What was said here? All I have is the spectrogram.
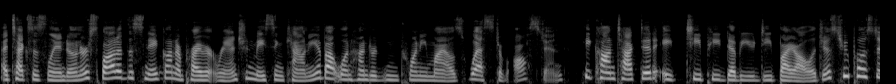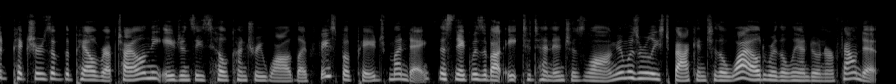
A Texas landowner spotted the snake on a private ranch in Mason County, about 120 miles west of Austin. He contacted a TPWD biologist who posted pictures of the pale reptile on the agency's Hill Country Wildlife Facebook page Monday. The snake was about 8 to 10 inches long and was released back into the wild where the landowner found it.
